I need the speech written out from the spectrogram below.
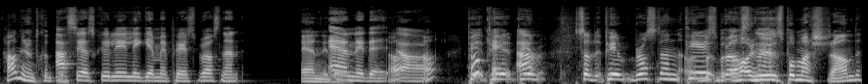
han är runt 70. Alltså jag skulle ligga med Pierce Brosnan. Any day. Any day, ja. P- Okej, P- ja. Så Pierce Brosnan, Pierce b- b- har Brosnan. hus på Marstrand,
